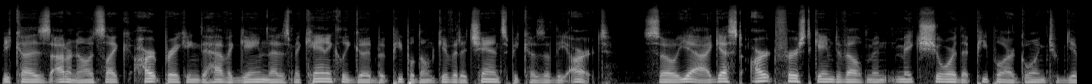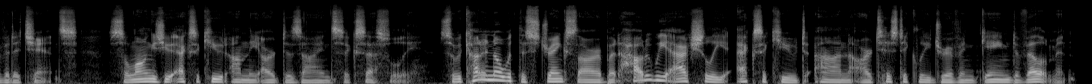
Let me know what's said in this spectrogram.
because, I don't know, it's like heartbreaking to have a game that is mechanically good, but people don't give it a chance because of the art. So, yeah, I guess art first game development makes sure that people are going to give it a chance, so long as you execute on the art design successfully. So, we kind of know what the strengths are, but how do we actually execute on artistically driven game development?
